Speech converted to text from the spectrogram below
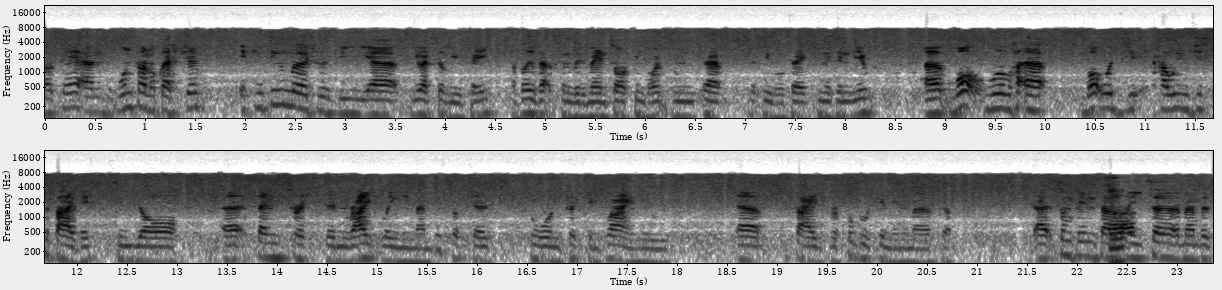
Okay, and one final question. If you do merge with the uh, USWP, I believe that's going to be the main talking point from uh, that people take from this interview. Uh, what will uh, what would you, how will you justify this to your uh, centrist and right-leaning members, such as the one Tristan Klein, who uh, sides Republican in America? Uh, something that Uh, the members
